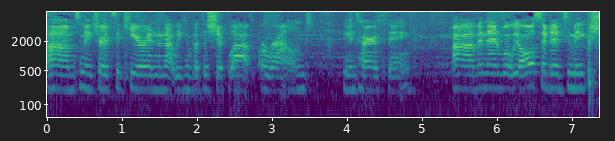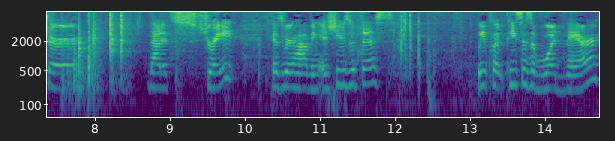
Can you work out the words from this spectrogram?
um, to make sure it's secure and then that we can put the shiplap around the entire thing. Um, and then what we also did to make sure that it's straight, because we were having issues with this, we put pieces of wood there.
